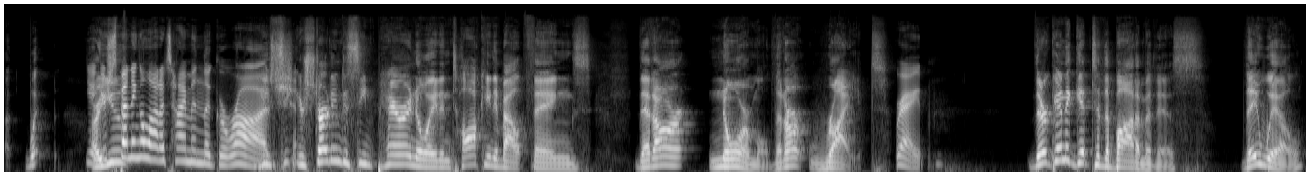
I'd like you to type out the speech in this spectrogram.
Uh, What Yeah, are you're you spending a lot of time in the garage. see, you're starting to seem paranoid and talking about things that aren't normal, that aren't right. right. They're going to get to the bottom of this. They will.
